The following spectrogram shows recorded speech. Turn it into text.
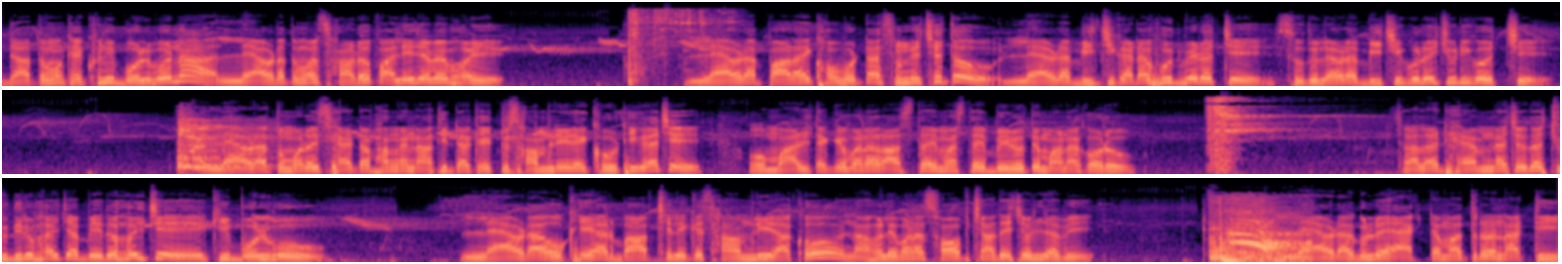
যা তোমাকে এখনই বলব না ল্যাওড়া তোমার ছাড়ও পালিয়ে যাবে ভয়ে। ল্যাওড়া পাড়ায় খবরটা শুনেছে তো? ল্যাওড়া বিচি কাটা ভূত বেরোচ্ছে। শুধু ল্যাওড়া বিচিগুলোই চুরি করছে। আর ল্যাওড়া তোমার ওই স্যাটা ভাঙা নাতিটাকে একটু সামলে রেখো ঠিক আছে? ও মালটাকে মানে রাস্তায় মাস্তায় বেরোতে মানা করো। সালা ঢ্যাম নাচোদা চুদির ভাই যা বেরো হয়েছে কি বলব? ল্যাওড়া ওকে আর বাপ ছেলেকে সামলি রাখো না হলে মানে সব চাঁদে চলে যাবে। ল্যাওড়াগুলো একটা মাত্র নাটি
